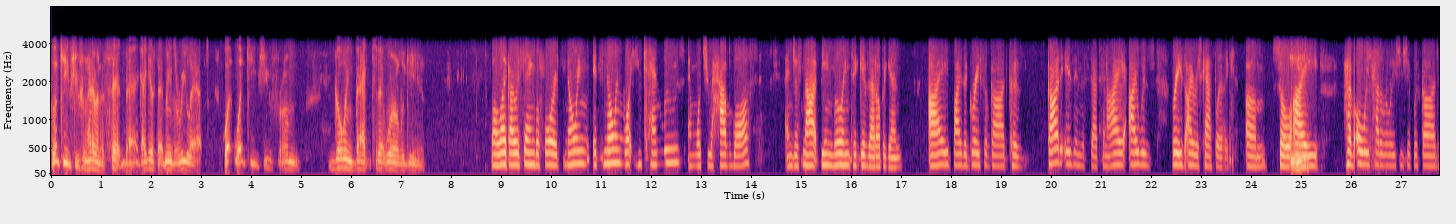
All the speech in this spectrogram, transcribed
What keeps you from having a setback? I guess that means a relapse. What what keeps you from going back to that world again? Well, like I was saying before, it's knowing it's knowing what you can lose and what you have lost, and just not being willing to give that up again. I, by the grace of God, because God is in the steps, and I I was raised Irish Catholic, um, so mm-hmm. I have always had a relationship with God,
